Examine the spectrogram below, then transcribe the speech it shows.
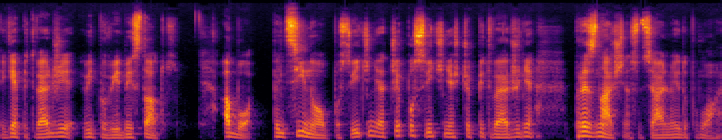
яке підтверджує відповідний статус, або пенсійного посвідчення чи посвідчення, що підтверджує призначення соціальної допомоги.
